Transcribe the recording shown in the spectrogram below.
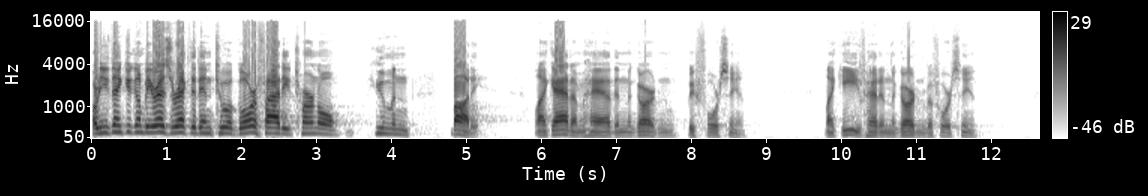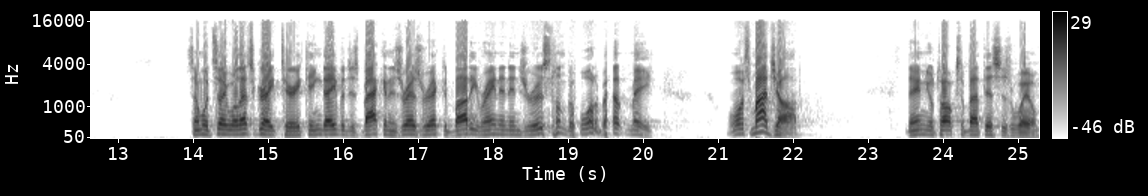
Or do you think you're going to be resurrected into a glorified, eternal human body like Adam had in the garden before sin? Like Eve had in the garden before sin? Some would say, well, that's great, Terry. King David is back in his resurrected body, reigning in Jerusalem, but what about me? What's my job? Daniel talks about this as well.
